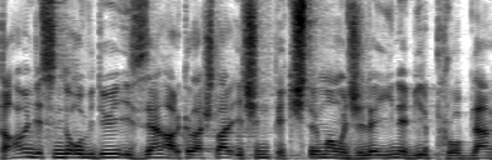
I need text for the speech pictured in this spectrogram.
daha öncesinde o videoyu izleyen arkadaşlar için pekiştirme amacıyla yine bir problem,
